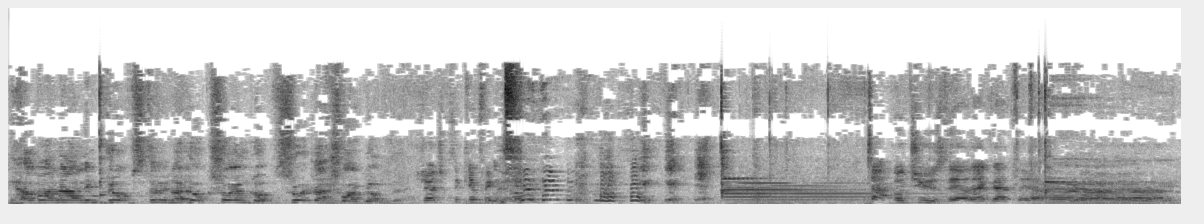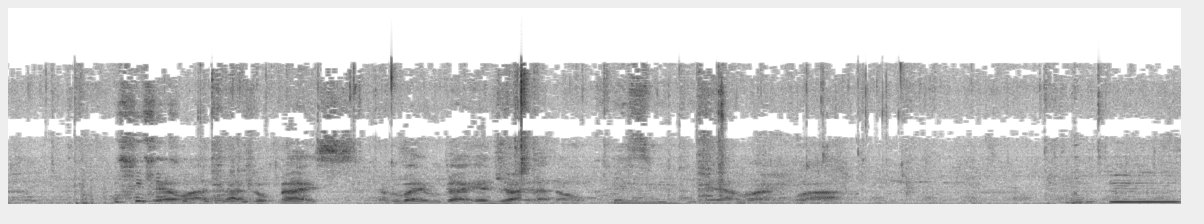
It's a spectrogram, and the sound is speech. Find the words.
You have on all him gloves too, you know. Look, show him gloves. Show Joshua gloves there. Just stick your finger. Taco Tuesday, I like that there. Yeah, yeah. yeah, man. That look nice. Everybody will gotta enjoy that now. Yeah, man. Wow. Mhm.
